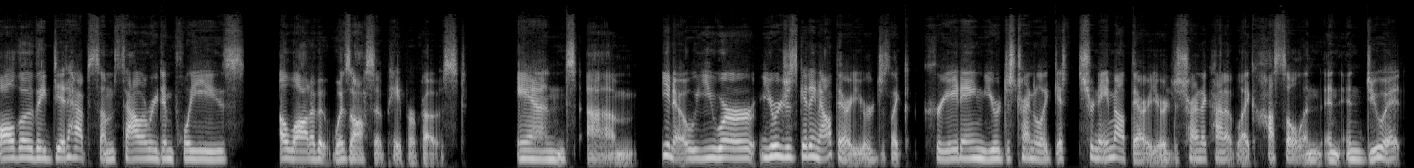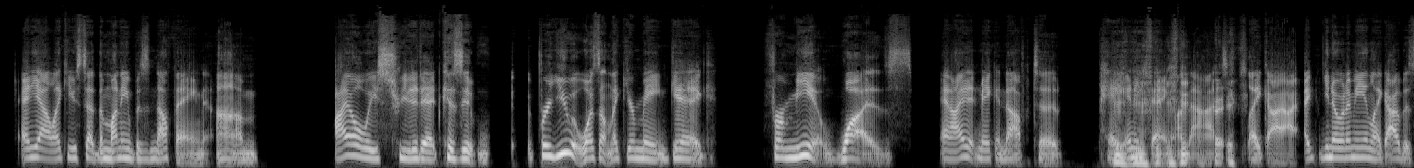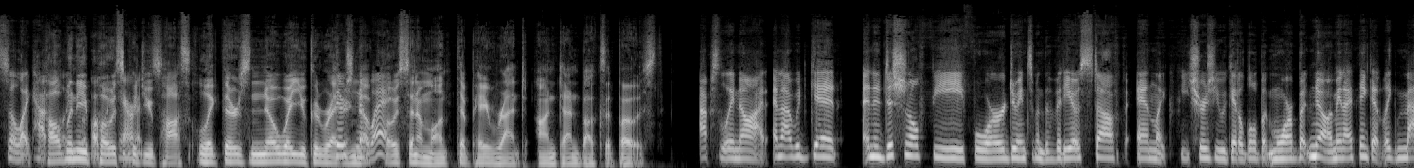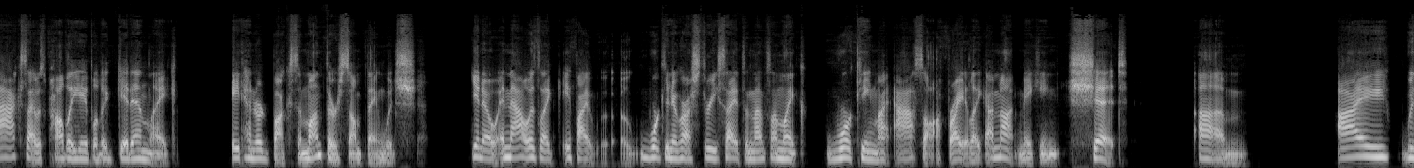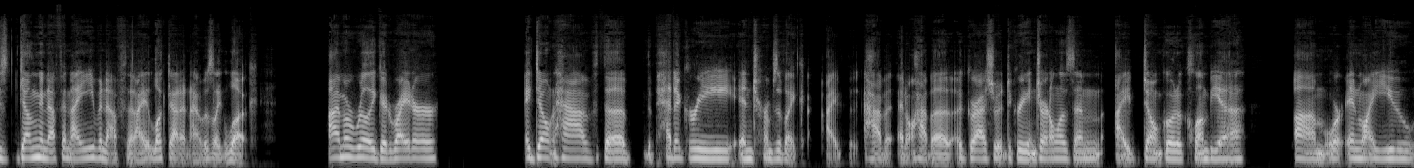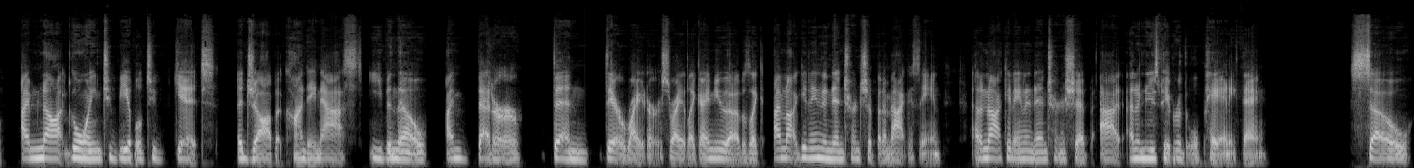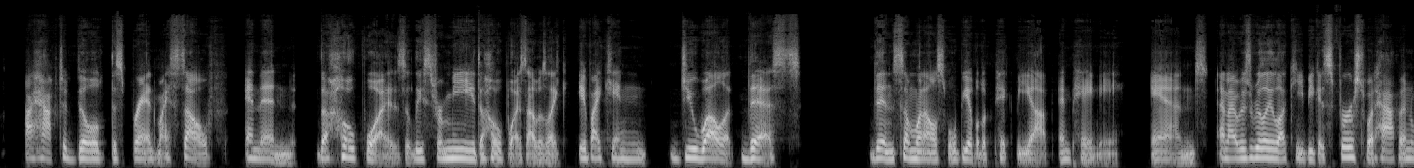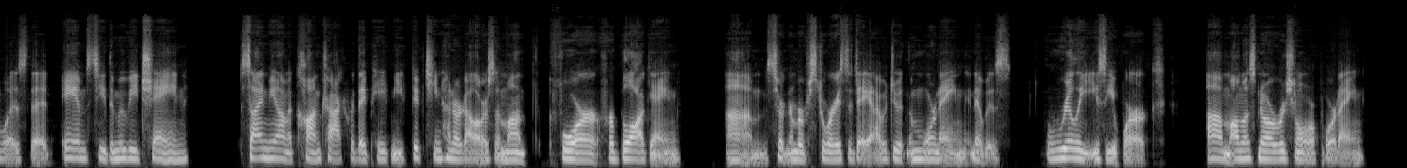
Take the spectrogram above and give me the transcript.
although they did have some salaried employees a lot of it was also pay per post. And um you know you were you were just getting out there. You were just like creating. You were just trying to like get your name out there. You were just trying to kind of like hustle and and, and do it. And yeah like you said the money was nothing. Um I always treated it because it for you it wasn't like your main gig. For me it was, and I didn't make enough to pay anything on that. Right. Like I, I, you know what I mean? Like I was still like, to, How like, many my posts could you possibly like there's no way you could write There's no enough way. posts in a month to pay rent on 10 bucks a post. Absolutely not. And I would get an additional fee for doing some of the video stuff and like features. You would get a little bit more, but no, I mean, I think at like max, I was probably able to get in like 800 bucks a month or something, which, you know, and that was like if I uh, working across three sites and that's, I'm like working my ass off, right? Like I'm not making shit. Um, I was young enough and naive enough that I looked at it and I was like, look, I'm a really good writer. I don't have the the pedigree in terms of like I have I don't have a, a graduate degree in journalism. I don't go to Columbia um, or NYU. I'm not going to be able to get a job at Condé Nast, even though I'm better than their writers, right? Like I knew that I was like, I'm not getting an internship at a magazine and I'm not getting an internship at, at a newspaper that will pay anything. So I have to build this brand myself. And then the hope was, at least for me, the hope was I was like, if I can do well at this, then someone else will be able to pick me up and pay me. And and I was really lucky because first what happened was that AMC, the movie chain, signed me on a contract where they paid me fifteen hundred dollars a month for for blogging um, certain number of stories a day. And I would do it in the morning, and it was really easy work, um, almost no original reporting.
